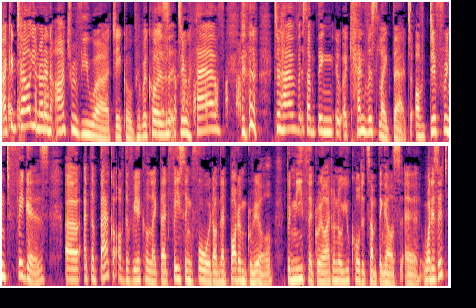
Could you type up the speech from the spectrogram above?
I can tell you're not an art reviewer, Jacob, because to have to have something a canvas like that of different figures uh, at the back of the vehicle like that, facing forward on that bottom grill, beneath the grill. I don't know. You called it something else. Uh, what is it?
